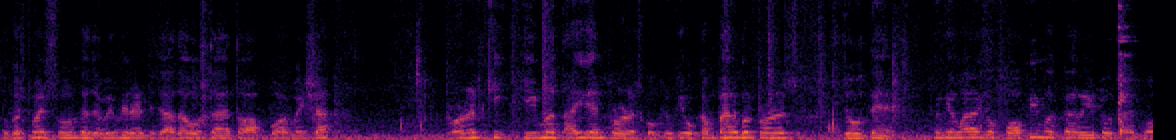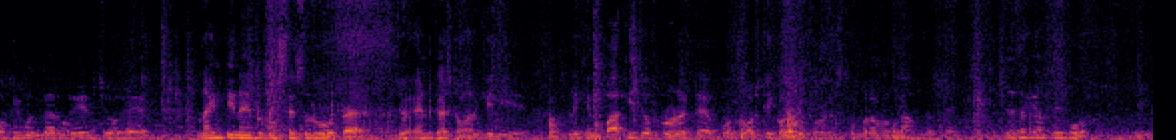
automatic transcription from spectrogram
तो कस्टमाइज स्टोर का जब भी रेंट ज़्यादा होता है तो आपको हमेशा प्रोडक्ट की कीमत हाई एंड प्रोडक्ट को, क्योंकि वो कंपेरेबल प्रोडक्ट्स जो होते हैं, क्योंकि हमारा जो कॉफ़ी मग का रेट होता है कॉफ़ी मग का रेट जो है नाइन्टी नाइन रुपीज़ से शुरू होता है जो एंड कस्टमर के लिए। लेकिन बाकी जो प्रोडक्ट है, बहुत कॉस्टली कॉस्टली प्रोडक्ट्स के ऊपर हम लोग काम करते हैं। जैसा कि आप देखो, एक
